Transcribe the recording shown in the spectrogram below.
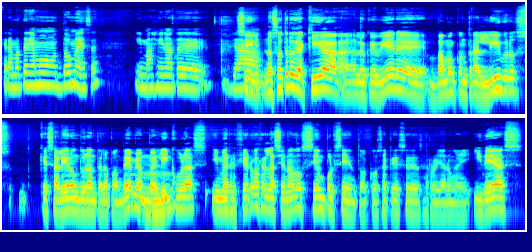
que nada más teníamos dos meses, imagínate ya. Sí, nosotros de aquí a, a lo que viene vamos a encontrar libros que salieron durante la pandemia, películas, y me refiero a relacionados 100% a cosas que se desarrollaron ahí. Ideas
